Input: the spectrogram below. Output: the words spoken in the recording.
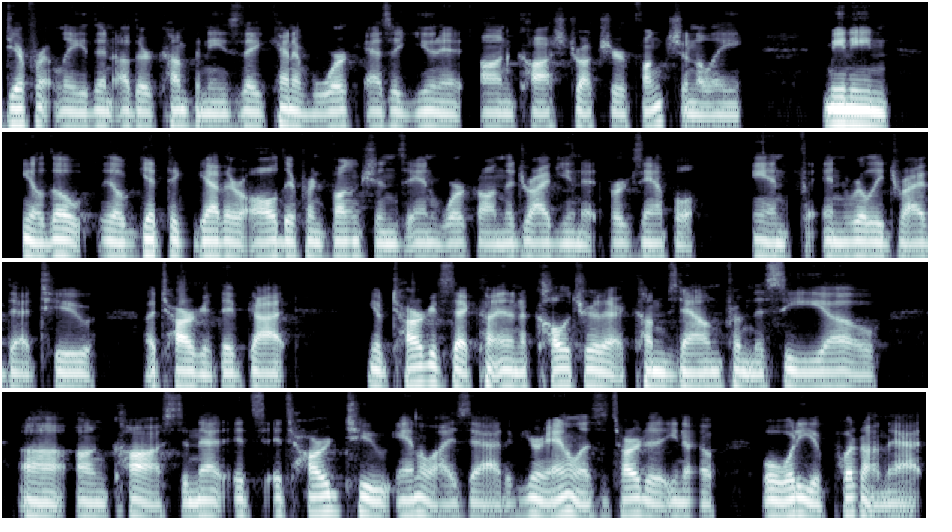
differently than other companies. They kind of work as a unit on cost structure functionally, meaning you know they'll they'll get together all different functions and work on the drive unit, for example, and and really drive that to a target. They've got you know targets that come in a culture that comes down from the CEO uh, on cost, and that it's it's hard to analyze that. If you're an analyst, it's hard to you know well what do you put on that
